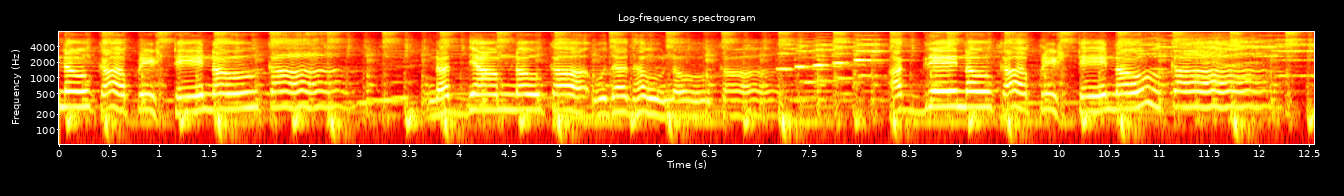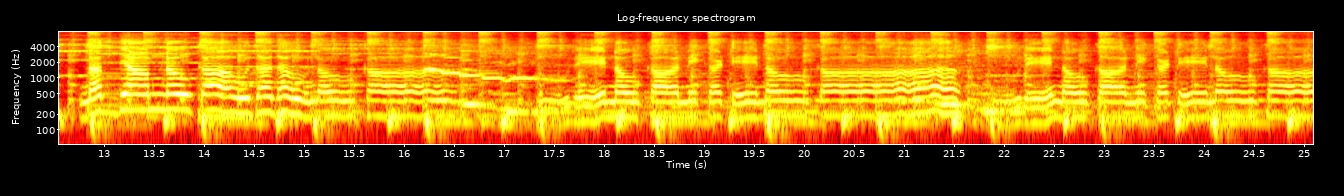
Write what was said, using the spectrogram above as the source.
नौका पृष्ठे नौका। नद्यां नौका उदधौ नौका। अग्रे नौका पृष्ठे नौका। नद्यां नौका उदधौ नौका। दूरे नौका निकटे नौका। दूरे नौका निकटे नौका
